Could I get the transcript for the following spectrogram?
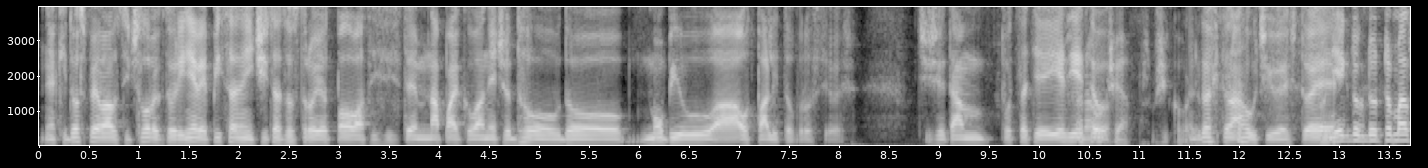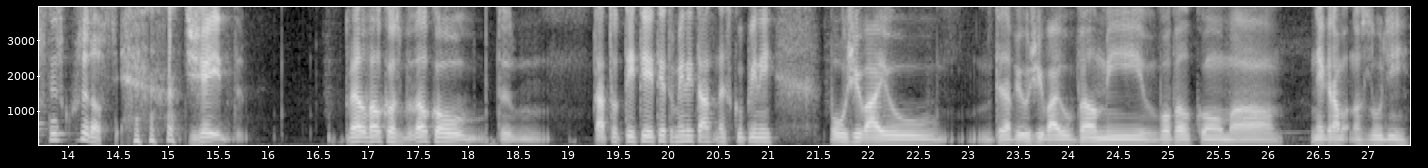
nejaký dospievajúci človek, ktorý nevie písať ani čítať zo stroje odpalovací systém, napajkovať niečo do, do mobilu a odpaliť to proste, vieš. Čiže tam v podstate je, je to... Naučia. Kto ich to naučí, vieš, to No, je... niekto, kto to má s tým skúsenosti. Čiže veľ, veľkou, veľkou táto, tí, tí, tieto militantné skupiny používajú, teda využívajú veľmi vo veľkom uh, negramotnosť ľudí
